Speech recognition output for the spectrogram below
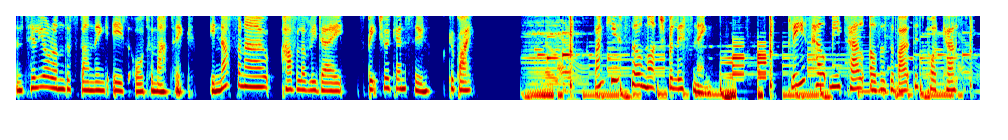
until your understanding is automatic. Enough for now. Have a lovely day. Speak to you again soon. Goodbye. Thank you so much for listening. Please help me tell others about this podcast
